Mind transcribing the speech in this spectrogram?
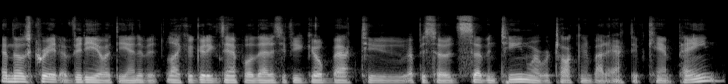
and those create a video at the end of it. Like a good example of that is if you go back to episode 17, where we're talking about Active Campaign,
